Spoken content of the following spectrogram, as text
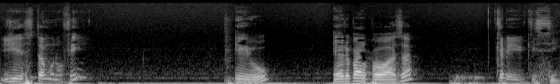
E estamos no fim? Eu, Euro Barbosa, creio que sim.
